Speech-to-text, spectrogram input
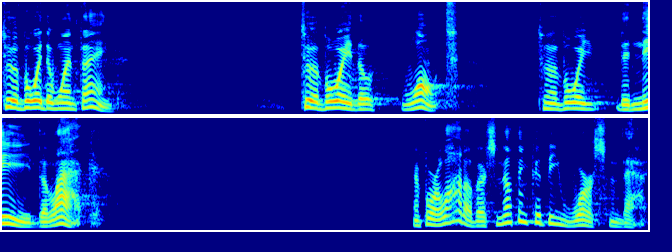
to avoid the one thing, to avoid the want, to avoid the need, the lack. And for a lot of us, nothing could be worse than that.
